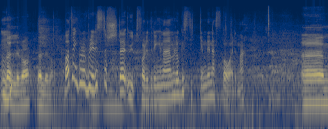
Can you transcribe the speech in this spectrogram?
Ja, veldig bra, veldig bra. Hva tenker du blir de største utfordringene med logistikken de neste årene? Um,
